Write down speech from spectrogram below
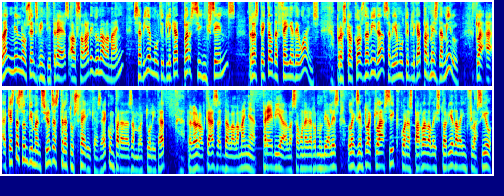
l'any 1923 el salari d'un alemany s'havia multiplicat per 500 respecte al de feia 10 anys. Però és que el cost de vida s'havia multiplicat per més de 1.000. Clar, aquestes són dimensions estratosfèriques, eh, comparades amb l'actualitat. Per veure, el cas de l'Alemanya prèvia a la Segona Guerra Mundial és l'exemple clàssic quan es parla de la història de la inflació.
